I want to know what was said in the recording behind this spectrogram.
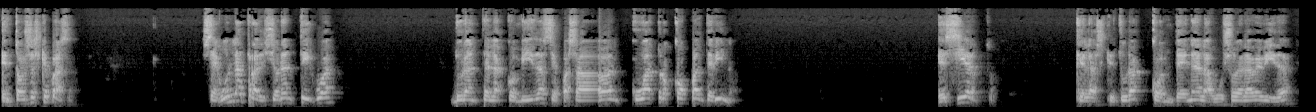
Entonces, ¿qué pasa? Según la tradición antigua, durante la comida se pasaban cuatro copas de vino. Es cierto que la escritura condena el abuso de la bebida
